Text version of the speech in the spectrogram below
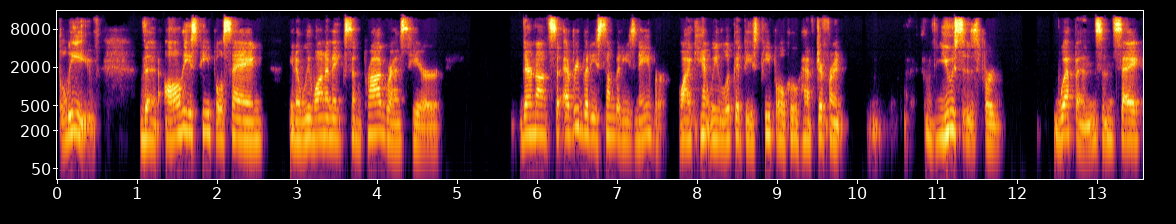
believe that all these people saying, you know, we want to make some progress here, they're not so everybody's somebody's neighbor. Why can't we look at these people who have different uses for weapons and say,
